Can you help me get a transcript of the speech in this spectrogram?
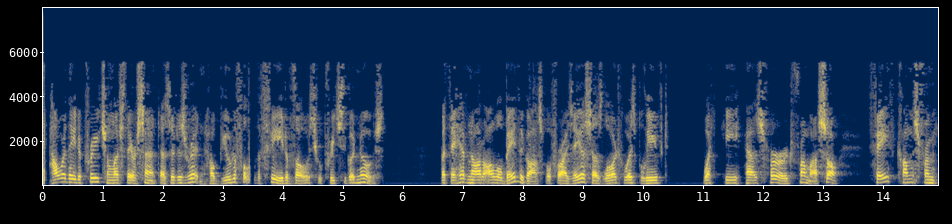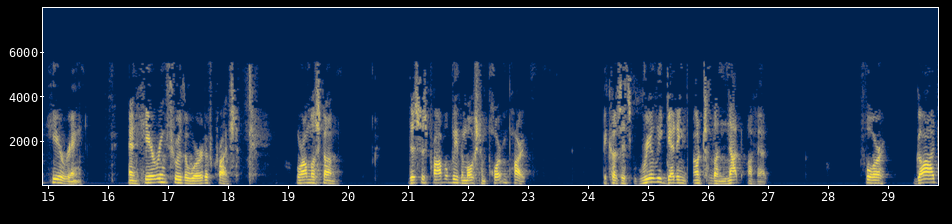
And how are they to preach unless they are sent, as it is written? How beautiful are the feet of those who preach the good news. But they have not all obeyed the gospel, for Isaiah says, Lord, who has believed what he has heard from us? So, faith comes from hearing, and hearing through the word of Christ. We're almost done. This is probably the most important part because it's really getting down to the nut of it. For God,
